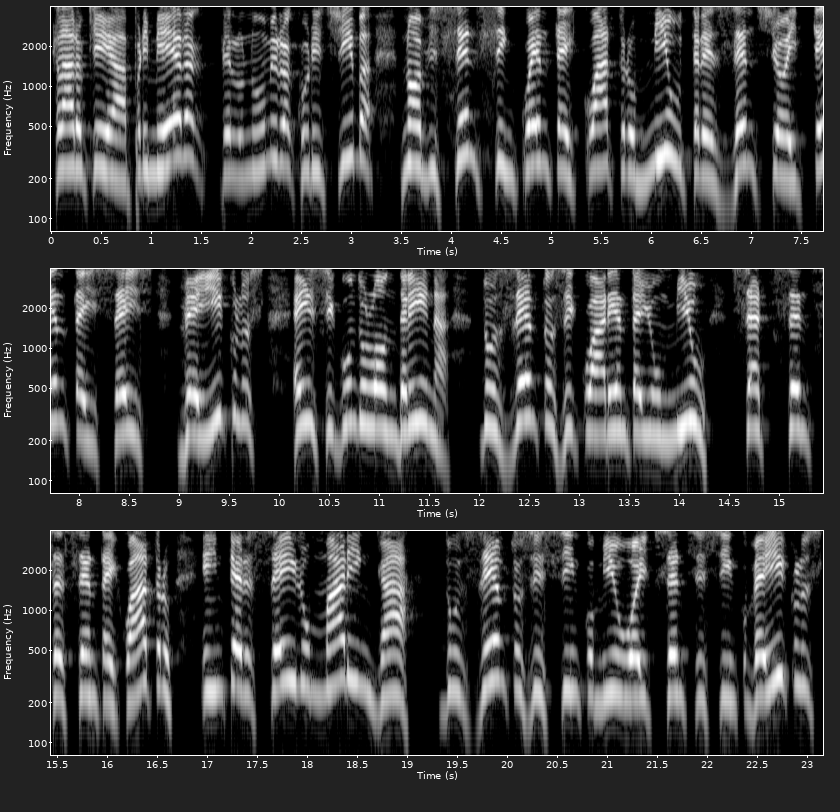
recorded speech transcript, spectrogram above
Claro que que a primeira, pelo número, a Curitiba, 954.386 veículos. Em segundo, Londrina, 241.764. Em terceiro, Maringá, 205.805 veículos.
